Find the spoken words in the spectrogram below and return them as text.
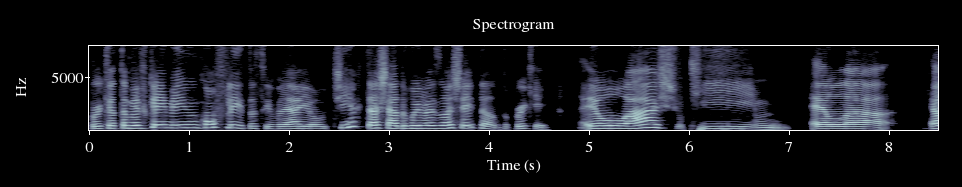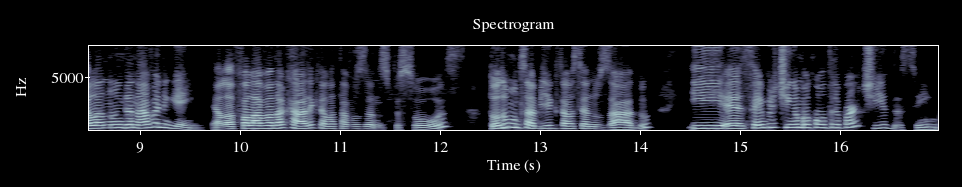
Porque eu também fiquei meio em conflito, assim, falei, ah, eu tinha que ter achado ruim, mas não achei tanto. Por quê? Eu acho que ela, ela não enganava ninguém. Ela falava na cara que ela estava usando as pessoas, todo mundo sabia que estava sendo usado, e é, sempre tinha uma contrapartida, assim.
